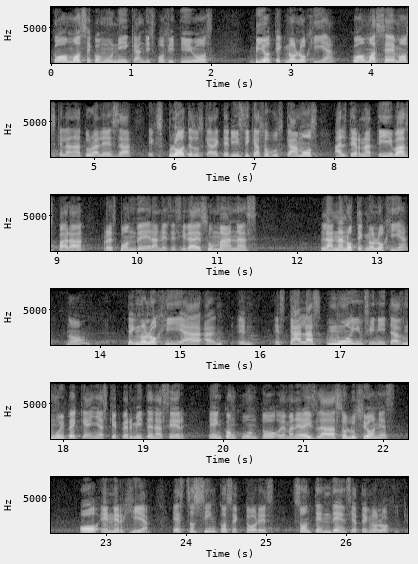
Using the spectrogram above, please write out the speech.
cómo se comunican dispositivos, biotecnología, cómo hacemos que la naturaleza explote sus características o buscamos alternativas para responder a necesidades humanas, la nanotecnología, ¿no? Tecnología ah, en escalas muy infinitas, muy pequeñas que permiten hacer en conjunto o de manera aislada soluciones o energía. Estos cinco sectores son tendencia tecnológica.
